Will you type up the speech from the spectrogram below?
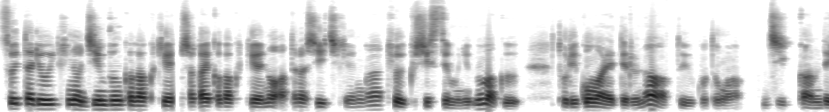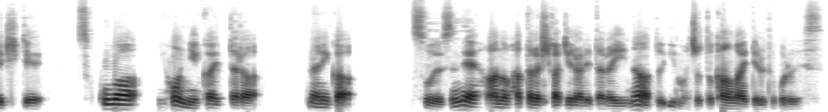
そういった領域の人文科学系、社会科学系の新しい知見が教育システムにうまく取り込まれてるなということが実感できて、そこは日本に帰ったら何か、そうですね、あの、働きかけられたらいいなと今ちょっと考えているところです。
